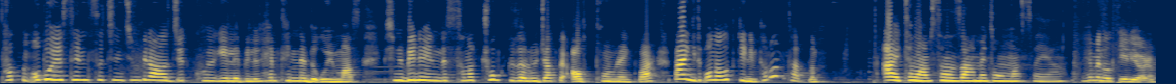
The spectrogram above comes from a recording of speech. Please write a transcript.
Tatlım o boya senin saçın için birazcık koyu gelebilir. Hem tenine de uymaz. Şimdi benim elimde sana çok güzel uyacak bir alt ton renk var. Ben gidip onu alıp geleyim tamam mı tatlım? Ay tamam sana zahmet olmazsa ya. Hemen alıp geliyorum.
